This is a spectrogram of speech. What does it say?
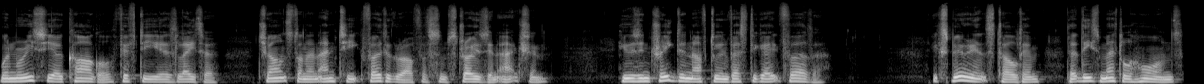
When Mauricio Kagel, 50 years later, chanced on an antique photograph of some Strohs in action, he was intrigued enough to investigate further. Experience told him that these metal horns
